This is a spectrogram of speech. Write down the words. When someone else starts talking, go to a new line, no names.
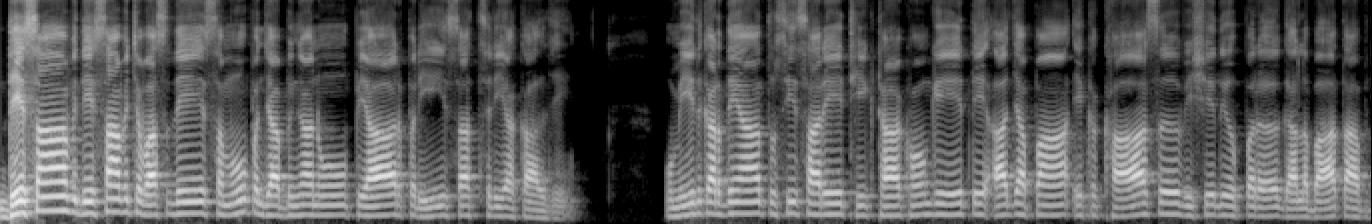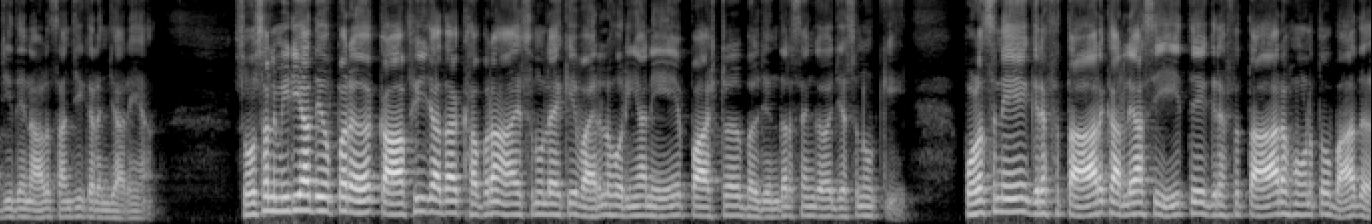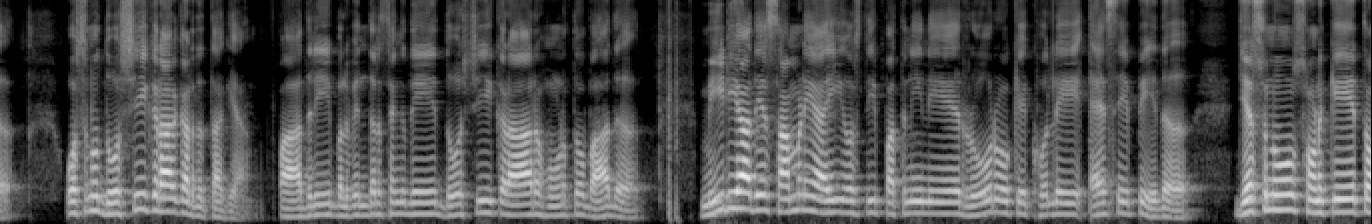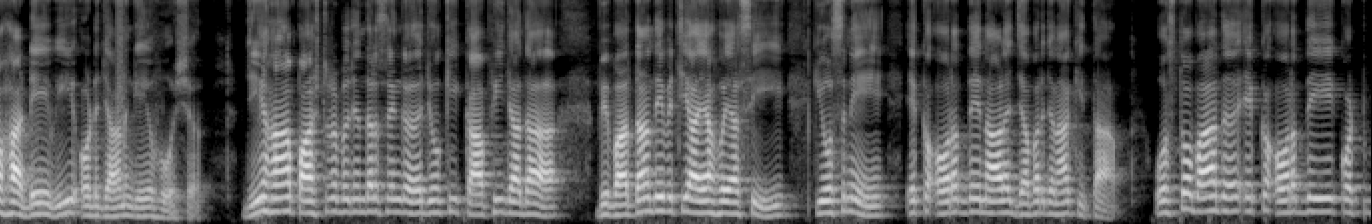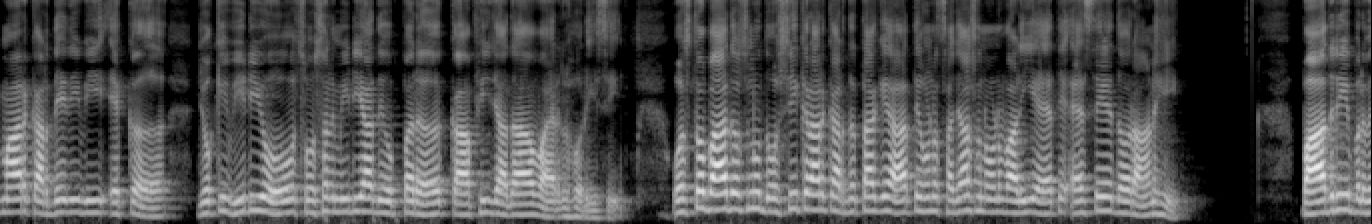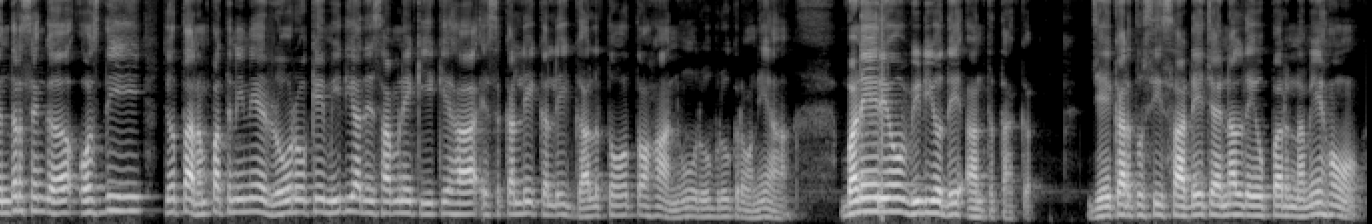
ਦੇਸਾਂ ਵਿਦੇਸਾਂ ਵਿੱਚ ਵਸਦੇ ਸਮੂਹ ਪੰਜਾਬੀਆਂ ਨੂੰ ਪਿਆਰ ਭਰੀ ਸਤਿ ਸ੍ਰੀ ਅਕਾਲ ਜੀ। ਉਮੀਦ ਕਰਦੇ ਹਾਂ ਤੁਸੀਂ ਸਾਰੇ ਠੀਕ ਠਾਕ ਹੋਵੋਗੇ ਤੇ ਅੱਜ ਆਪਾਂ ਇੱਕ ਖਾਸ ਵਿਸ਼ੇ ਦੇ ਉੱਪਰ ਗੱਲਬਾਤ ਆਪ ਜੀ ਦੇ ਨਾਲ ਸਾਂਝੀ ਕਰਨ ਜਾ ਰਹੇ ਹਾਂ। ਸੋਸ਼ਲ ਮੀਡੀਆ ਦੇ ਉੱਪਰ ਕਾਫੀ ਜ਼ਿਆਦਾ ਖਬਰਾਂ ਇਸ ਨੂੰ ਲੈ ਕੇ ਵਾਇਰਲ ਹੋ ਰਹੀਆਂ ਨੇ ਪਾਸਟਰ ਬਲਜਿੰਦਰ ਸਿੰਘ, ਜਿਸ ਨੂੰ ਕੀ ਪੁਲਿਸ ਨੇ ਗ੍ਰਿਫਤਾਰ ਕਰ ਲਿਆ ਸੀ ਤੇ ਗ੍ਰਿਫਤਾਰ ਹੋਣ ਤੋਂ ਬਾਅਦ ਉਸ ਨੂੰ ਦੋਸ਼ੀ ਕਰਾਰ ਕਰ ਦਿੱਤਾ ਗਿਆ। ਪਾਦਰੀ ਬਲਵਿੰਦਰ ਸਿੰਘ ਦੇ ਦੋਸ਼ੀ ਕਰਾਰ ਹੋਣ ਤੋਂ ਬਾਅਦ ਮੀਡੀਆ ਦੇ ਸਾਹਮਣੇ ਆਈ ਉਸ ਦੀ ਪਤਨੀ ਨੇ ਰੋ ਰੋ ਕੇ ਖੋਲੇ ਐਸੇ ਭੇਦ, ਜਿਸ ਨੂੰ ਸੁਣ ਕੇ ਤੁਹਾਡੇ ਵੀ ਉੱਡ ਜਾਣਗੇ ਹੋਸ਼। ਜੀ ਹਾਂ, ਪਾਸਟਰ ਬਲਜਿੰਦਰ ਸਿੰਘ, ਜੋ ਕਿ ਕਾਫੀ ਜ਼ਿਆਦਾ ਵਿਵਾਦਾਂ ਦੇ ਵਿੱਚ ਆਇਆ ਹੋਇਆ ਸੀ ਕਿ ਉਸ ਨੇ ਇੱਕ ਔਰਤ ਦੇ ਨਾਲ ਜਬਰ ਜਨਾਹ ਕੀਤਾ। ਉਸ ਤੋਂ ਬਾਅਦ ਇੱਕ ਔਰਤ ਦੀ ਕੁੱਟਮਾਰ ਕਰਦੇ ਦੀ ਵੀ ਇੱਕ ਜੋ ਕਿ ਵੀਡੀਓ ਸੋਸ਼ਲ ਮੀਡੀਆ ਦੇ ਉੱਪਰ ਕਾਫੀ ਜ਼ਿਆਦਾ ਵਾਇਰਲ ਹੋ ਰਹੀ ਸੀ। ਉਸ ਤੋਂ ਬਾਅਦ ਉਸ ਨੂੰ ਦੋਸ਼ੀ ਕਰਾਰ ਕਰ ਦਿੱਤਾ ਗਿਆ ਤੇ ਹੁਣ ਸਜ਼ਾ ਸੁਣਾਉਣ ਵਾਲੀ ਹੈ ਤੇ ਐਸੇ ਦੌਰਾਨ ਹੀ ਪਾਦਰੀ ਬਲਵਿੰਦਰ ਸਿੰਘ ਉਸ ਦੀ ਜੋ ਧਰਮ ਪਤਨੀ ਨੇ ਰੋ ਰੋ ਕੇ ਮੀਡੀਆ ਦੇ ਸਾਹਮਣੇ ਕੀ ਕਿਹਾ, ਇਸ ਕੱਲੀ ਕੱਲੀ ਗੱਲ ਤੋਂ ਤੁਹਾਨੂੰ ਰੂਬਰੂ ਕਰਾਉਂਦੇ ਹਾਂ। ਬਣੇ ਰਹੋ ਵੀਡੀਓ ਦੇ ਅੰਤ ਤੱਕ। ਜੇਕਰ ਤੁਸੀਂ ਸਾਡੇ ਚੈਨਲ ਦੇ ਉੱਪਰ ਨਵੇਂ ਹੋ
